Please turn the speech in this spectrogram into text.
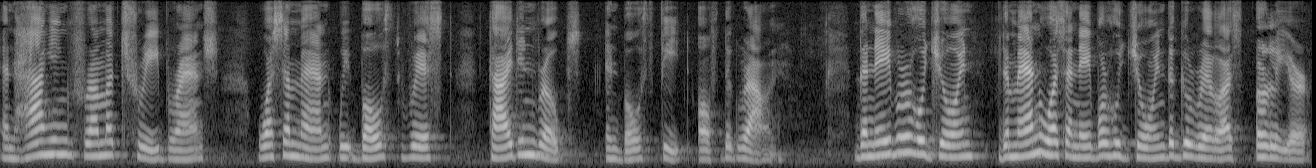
and hanging from a tree branch was a man with both wrists tied in ropes and both feet off the ground. The neighbor who joined, the man was a neighbor who joined the guerrillas earlier.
